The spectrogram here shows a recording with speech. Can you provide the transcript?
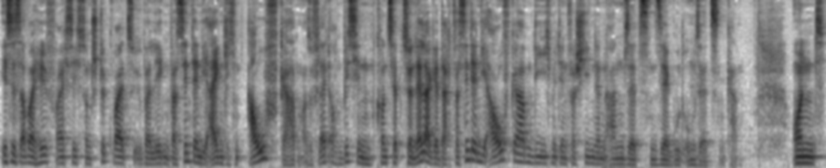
ist es aber hilfreich, sich so ein Stück weit zu überlegen, was sind denn die eigentlichen Aufgaben, also vielleicht auch ein bisschen konzeptioneller gedacht, was sind denn die Aufgaben, die ich mit den verschiedenen Ansätzen sehr gut umsetzen kann. Und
